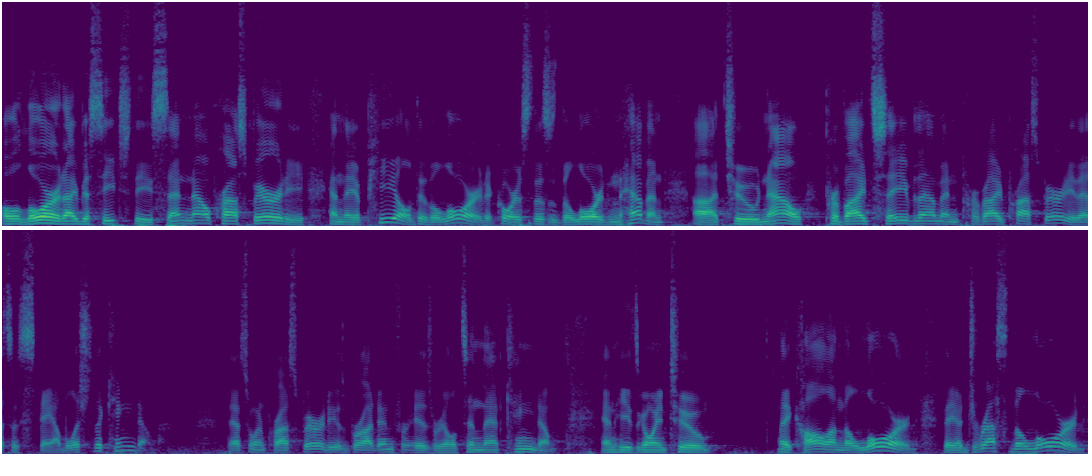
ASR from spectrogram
O Lord, I beseech thee, send now prosperity. And they appeal to the Lord. Of course, this is the Lord in heaven uh, to now provide, save them, and provide prosperity. That's establish the kingdom. That's when prosperity is brought in for Israel. It's in that kingdom. And he's going to they call on the Lord. They address the Lord.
